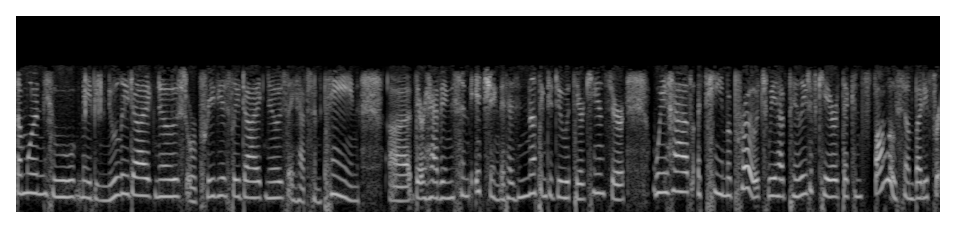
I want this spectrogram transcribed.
someone who may be newly diagnosed or previously diagnosed, they have some pain, uh, they're having some itching that has nothing to do with their cancer, we have a team approach. We have palliative care that can follow somebody for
